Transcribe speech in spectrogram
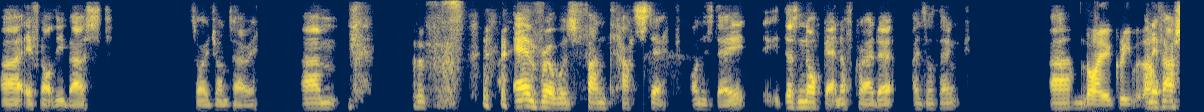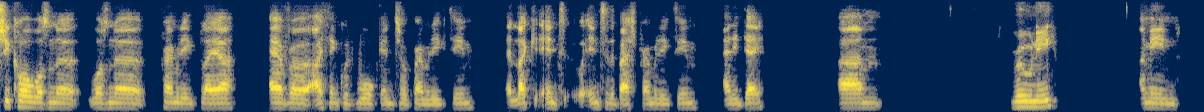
uh, if not the best. Sorry, John Terry. Um, Evra was fantastic on his day. It does not get enough credit, I don't think. Um, no, I agree with that. and if Ashley Cole wasn't a wasn't a Premier League player, Evra I think would walk into a Premier League team, like into into the best Premier League team any day. Um, Rooney, I mean,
